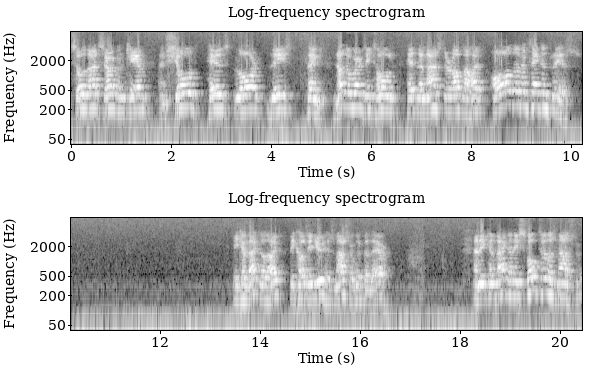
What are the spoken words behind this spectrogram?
So that servant came and showed his Lord these things. In other words, he told the master of the house all that had taken place. He came back to the house because he knew his master would be there. And he came back and he spoke to his master.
